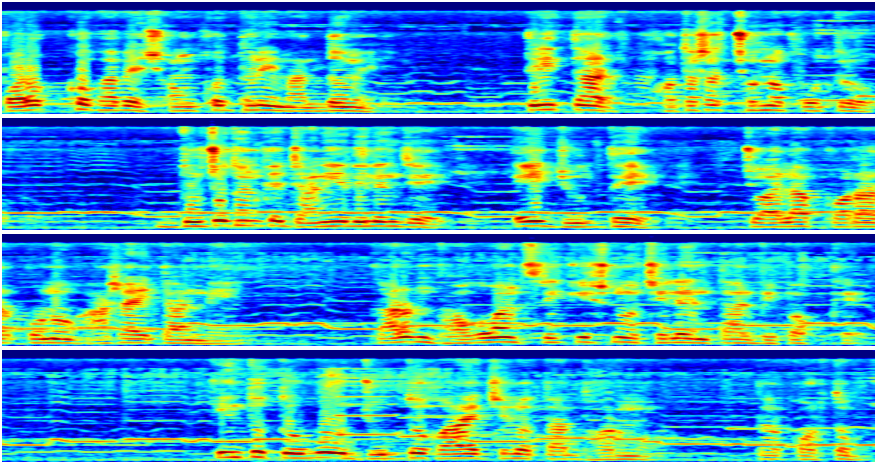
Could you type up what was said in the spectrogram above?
পরোক্ষভাবে শঙ্খধ্বনির মাধ্যমে তিনি তার হতাশাচ্ছন্ন পুত্র দুর্যোধনকে জানিয়ে দিলেন যে এই যুদ্ধে জয়লাভ করার কোনো আশাই তার নেই, কারণ ভগবান শ্রীকৃষ্ণ ছিলেন তার বিপক্ষে। কিন্তু তবুও যুদ্ধ করাই ছিল তার ধর্ম, তার কর্তব্য।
